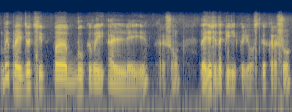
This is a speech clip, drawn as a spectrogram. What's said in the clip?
Вы пройдете по Буковой аллее, хорошо. Дойдете до перекрестка, хорошо.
